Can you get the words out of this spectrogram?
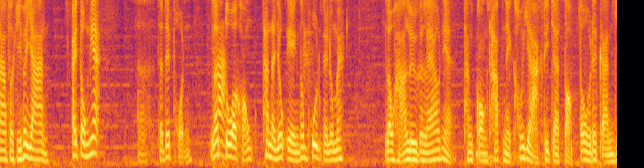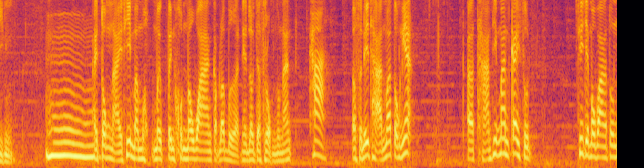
นามสักขีพยาน ไอ้ตรงเนี้ยเอ่อจะได้ผลแล้วค่ะตัวของท่านนายกเองต้องพูดไงรู้ไหมเราหาลือกันแล้วเนี่ยทางกองทัพเนี่ยเขาอยากที่จะตอบโต้ด้วยการยิงอืมไอ้ตรงไหนที่มันมันเป็นคนมาวางกับระเบิดเนี่ยเราจะถล่มตรงนั้นค่ะ เราสันนิษฐานว่าตรงเนี้ยเอ่อฐานที่มั่นใกล้สุด ที่จะมาวางตรง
